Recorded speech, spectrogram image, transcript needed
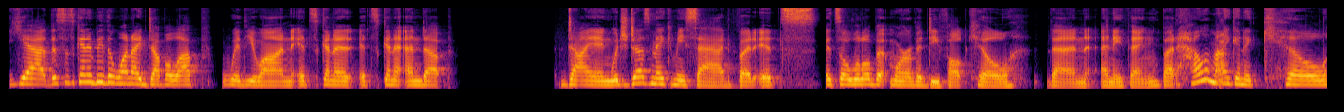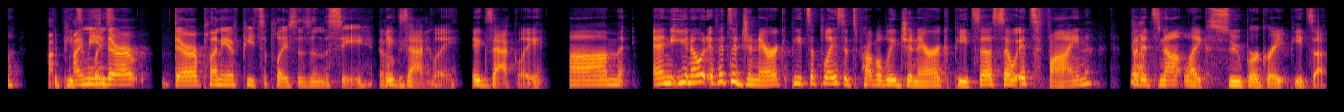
yeah, this is going to be the one I double up with you on. It's going to it's going to end up dying, which does make me sad, but it's it's a little bit more of a default kill than anything. But how am I going to kill the pizza I mean, place? there are there are plenty of pizza places in the sea. It'll exactly. Exactly. Um, and you know what? If it's a generic pizza place, it's probably generic pizza, so it's fine, but Yeah. it's not like super great pizza.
